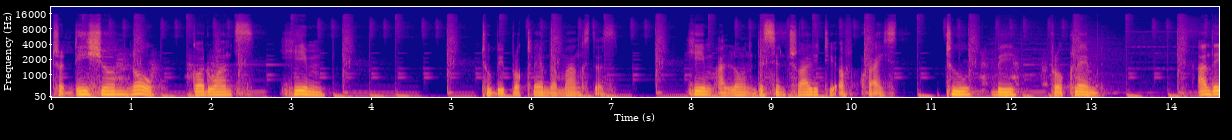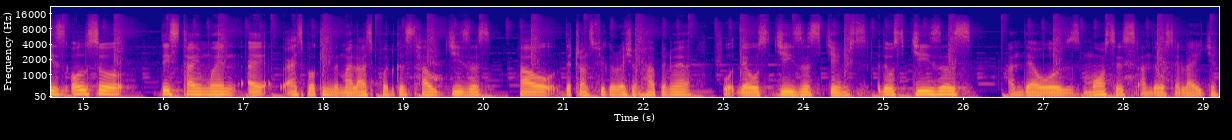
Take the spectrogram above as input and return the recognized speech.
tradition. No, God wants him to be proclaimed amongst us Him alone, the centrality of Christ to be proclaimed. And there's also this time when I, I spoke in the, my last podcast how Jesus, how the transfiguration happened, where well, there was Jesus, James, there was Jesus, and there was Moses, and there was Elijah.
